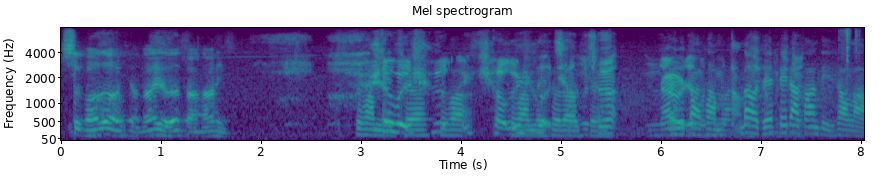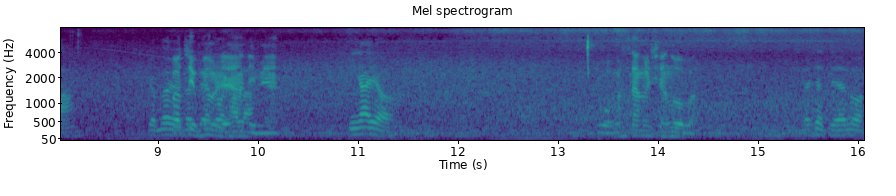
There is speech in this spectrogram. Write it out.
四房绕一下，哪里有人打哪里。四房没车，四房四房没车抢个车。，哪还有大仓吗？那我直接飞大仓顶上了。有没有人？有没有人啊？里？面？应该有，我们三个先落吧，没事直接落。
